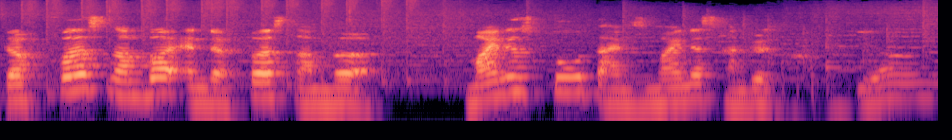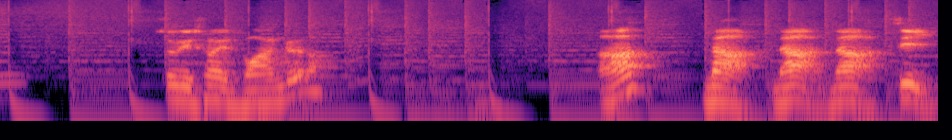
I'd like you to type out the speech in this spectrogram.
The first number and the first number. Minus 2 times minus 100. Yeah. So this one is 100. Huh? Ah? Nah, nah, nah. See,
